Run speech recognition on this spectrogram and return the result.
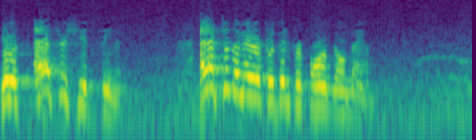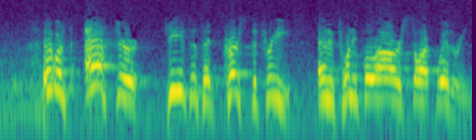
It was after she had seen it after the miracle had been performed on them. It was after Jesus had cursed the tree and in 24 hours saw it withering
